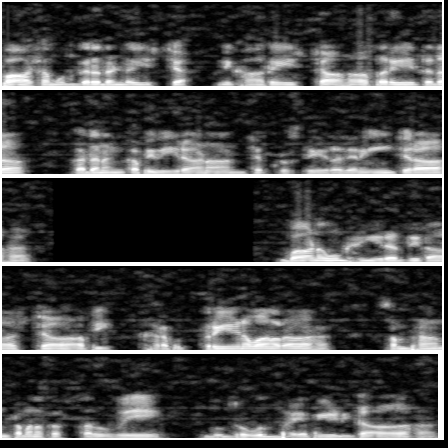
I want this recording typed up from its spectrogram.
पाशमुद्गरदण्डैश्च निखातैश्चापरे तदा कदनम् कपिवीराणाम् चक्रुस्ते रजनीचराः। बाणौघैरर्दिताश्चापि खरपुत्रेण वानराः। सम्भ्रान्तमनसः सर्वे दुद्रोद्भयपीडिताः।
